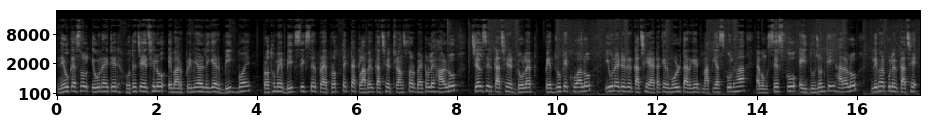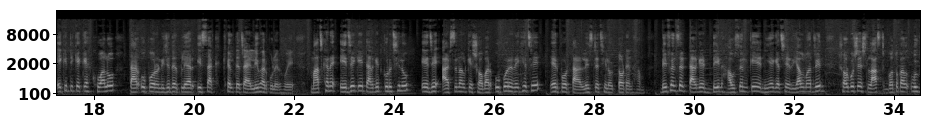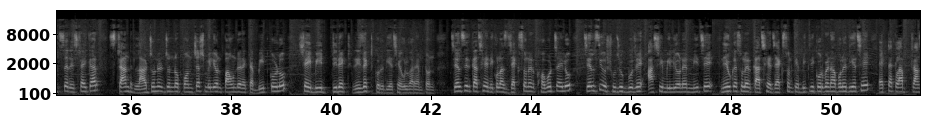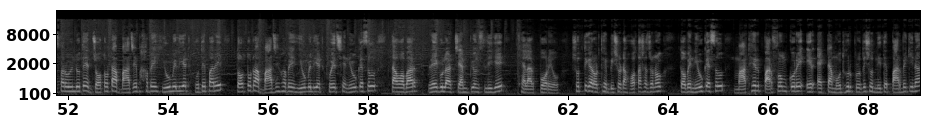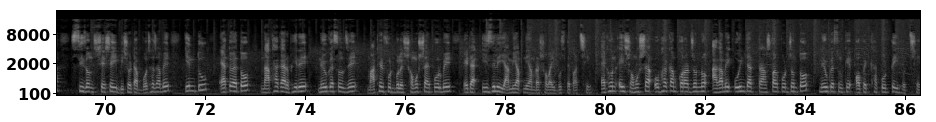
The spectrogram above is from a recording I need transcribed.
Newcastle United হতে চেয়েছিল এবার প্রিমিয়ার লিগের বিগ বয়। প্রথমে বিগ সিক্সের প্রায় প্রত্যেকটা ক্লাবের কাছে ট্রান্সফার ব্যাটলে হারলো, চেলসির কাছে ডোলেপ পেদ্রোকে খোয়ালো, ইউনাইটেডের কাছে অ্যাটাকের মূল টার্গেট মাতিয়াস কুনহা এবং সেস্কো এই দুজনকেই হারালো। লিভারপুলের কাছে একেটিকেকে খোয়ালো, তার উপর নিজেদের প্লেয়ার ইসাক খেলতে চায় লিভারপুলের হয়ে। মাঝখানে এজেকে টার্গেট করেছিল, এজে আর্সেনালকে সবার উপরে রেখেছে, এরপর তার লিস্টে ছিল টটেনহাম। ডিফেন্সের টার্গেট ডিন হাউসেনকে নিয়ে গেছে রিয়াল মাদ্রিদ। সর্বশেষ লাস্ট গতকাল উলফসের স্ট্রাইকার স্ট্যান্ড লার্জনের জন্য পঞ্চাশ মিলিয়ন পাউন্ডের একটা বিড করল। সেই বিড ডিরেক্ট রিজেক্ট করে দিয়েছে উলভারহ্যাম্পটন চেলসির কাছে নিকোলাস জ্যাকসনের খবর চাইলো। চেলসিও সুযোগ বুঝে আশি মিলিয়নের নিচে নিউক্যাসলের কাছে জ্যাকসনকে বিক্রি করবে না বলে দিয়েছে। একটা ক্লাব ট্রান্সফার উইন্ডোতে যতটা বাজেভাবে হিউমিলিয়েট হতে পারে, ততটা বাজেভাবে হিউমিলিয়েট হয়েছে নিউক্যাসল তাও আবার রেগুলার চ্যাম্পিয়ন্স লিগে খেলার পরেও। সত্যিকার অর্থে বিষয়টা হতাশাজনক, তবে নিউ ক্যাসেল মাঠের পারফর্ম করে এর একটা মধুর প্রতিশোধ নিতে পারবে কিনা সিজন শেষেই বিষয়টা বোঝা যাবে। কিন্তু এত এত না থাকার ভিড়ে নিউ ক্যাসেল যে মাঠের ফুটবলের সমস্যায় পড়বে, এটা ইজিলি আমি, আপনি, আমরা সবাই বুঝতে পারছি। এখন এই সমস্যা ওভারকাম করার জন্য আগামী উইন্টার ট্রান্সফার পর্যন্ত নিউক্যাসলকে অপেক্ষা করতেই হচ্ছে।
